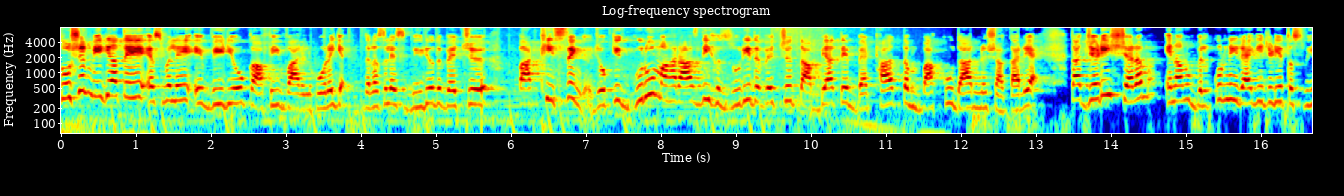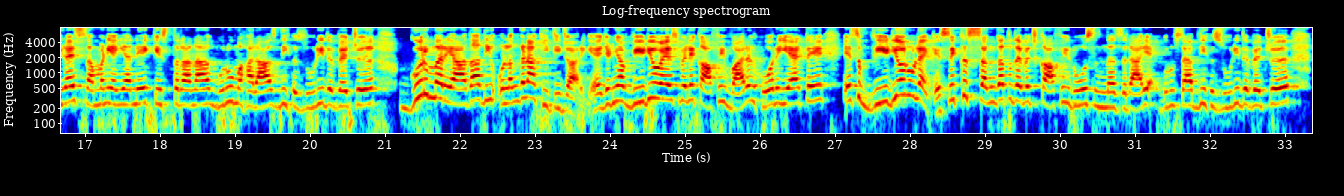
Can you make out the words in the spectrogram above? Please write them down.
Social media ਤੇ ਇਸ ਵੇਲੇ ਇਹ ਵੀਡੀਓ ਕਾਫੀ ਵਾਇਰਲ ਹੋ ਰਹੀ ਹੈ। ਦਰਅਸਲ ਇਸ ਵੀਡੀਓ ਦੇ ਵਿੱਚ ਪਾਠੀ ਸਿੰਘ, ਜੋ ਕਿ ਗੁਰੂ ਮਹਾਰਾਜ ਦੀ ਹਜ਼ੂਰੀ ਦੇ ਵਿੱਚ ਤਾਬਿਆ ਤੇ ਬੈਠਾ ਤੰਬਾਕੂ ਦਾ ਨਸ਼ਾ ਕਰ ਰਿਹਾ ਹੈ। ਤਾਂ ਜਿਹੜੀ ਸ਼ਰਮ ਇਹਨਾਂ ਨੂੰ ਬਿਲਕੁਲ ਨਹੀਂ ਰਹਿ ਗਈ ਜਿਹੜੀ ਤਸਵੀਰਾਂ ਇਹ ਸਾਹਮਣੇ ਆਈਆਂ ਨੇ ਕਿਸ ਤਰ੍ਹਾਂ ਨਾਲ ਗੁਰੂ ਮਹਾਰਾਜ ਦੀ ਹਜ਼ੂਰੀ ਦੇ ਵਿੱਚ ਗੁਰਮਰਿਆਦਾ ਦੀ ਉਲੰਘਣਾ ਕੀਤੀ ਜਾ ਰਹੀ ਹੈ। ਜਿਹੜੀਆਂ ਵੀਡੀਓ ਹੈ, ਇਸ ਵੇਲੇ ਕਾਫੀ ਵਾਇਰਲ ਹੋ ਰਹੀ ਹੈ ਤੇ ਇਸ ਵੀਡੀਓ ਨੂੰ ਲੈ ਕੇ ਸਿੱਖ ਸੰਗਤ ਦੇ ਵਿੱਚ ਕਾਫੀ ਰੋਸ ਨਜ਼ਰ ਆ ਰਿਹਾ ਹੈ। ਗੁਰੂ ਸਾਹਿਬ ਦੀ ਹਜ਼ੂਰੀ ਦੇ ਵਿੱਚ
